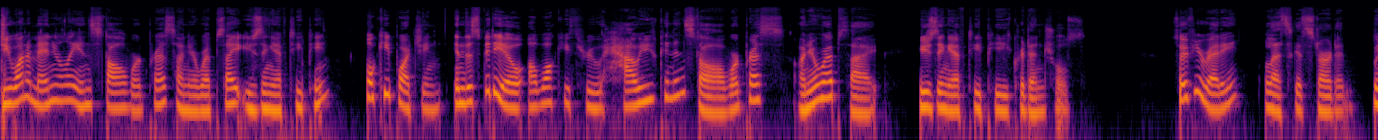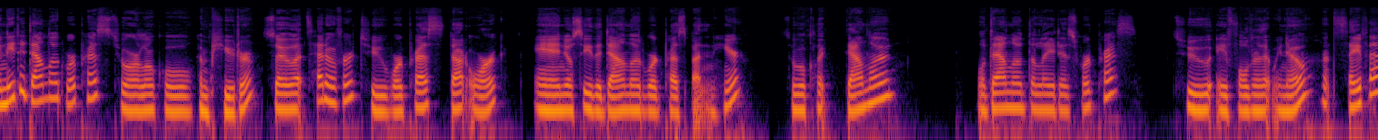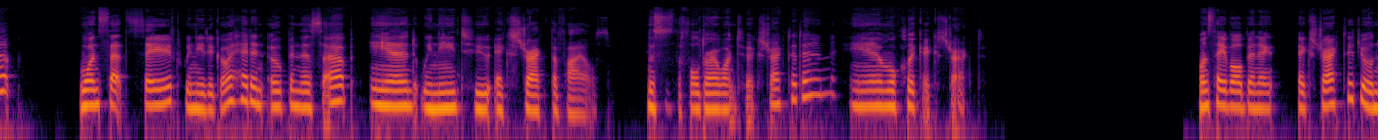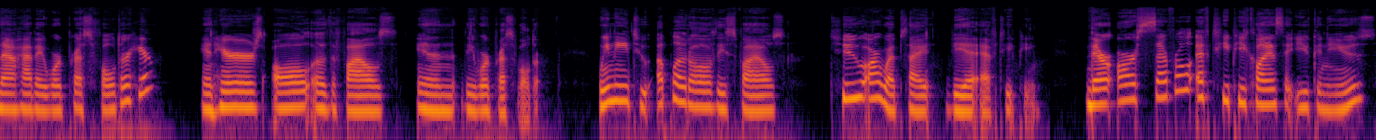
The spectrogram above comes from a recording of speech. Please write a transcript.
Do you want to manually install WordPress on your website using FTP? Well, keep watching. In this video, I'll walk you through how you can install WordPress on your website using FTP credentials. So if you're ready, let's get started. We need to download WordPress to our local computer. So let's head over to wordpress.org and you'll see the download WordPress button here. So we'll click download. We'll download the latest WordPress to a folder that we know. Let's save that. Once that's saved, we need to go ahead and open this up and we need to extract the files. This is the folder I want to extract it in and we'll click extract. Once they've all been extracted, you'll now have a WordPress folder here. And here's all of the files in the WordPress folder. We need to upload all of these files to our website via FTP. There are several FTP clients that you can use.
